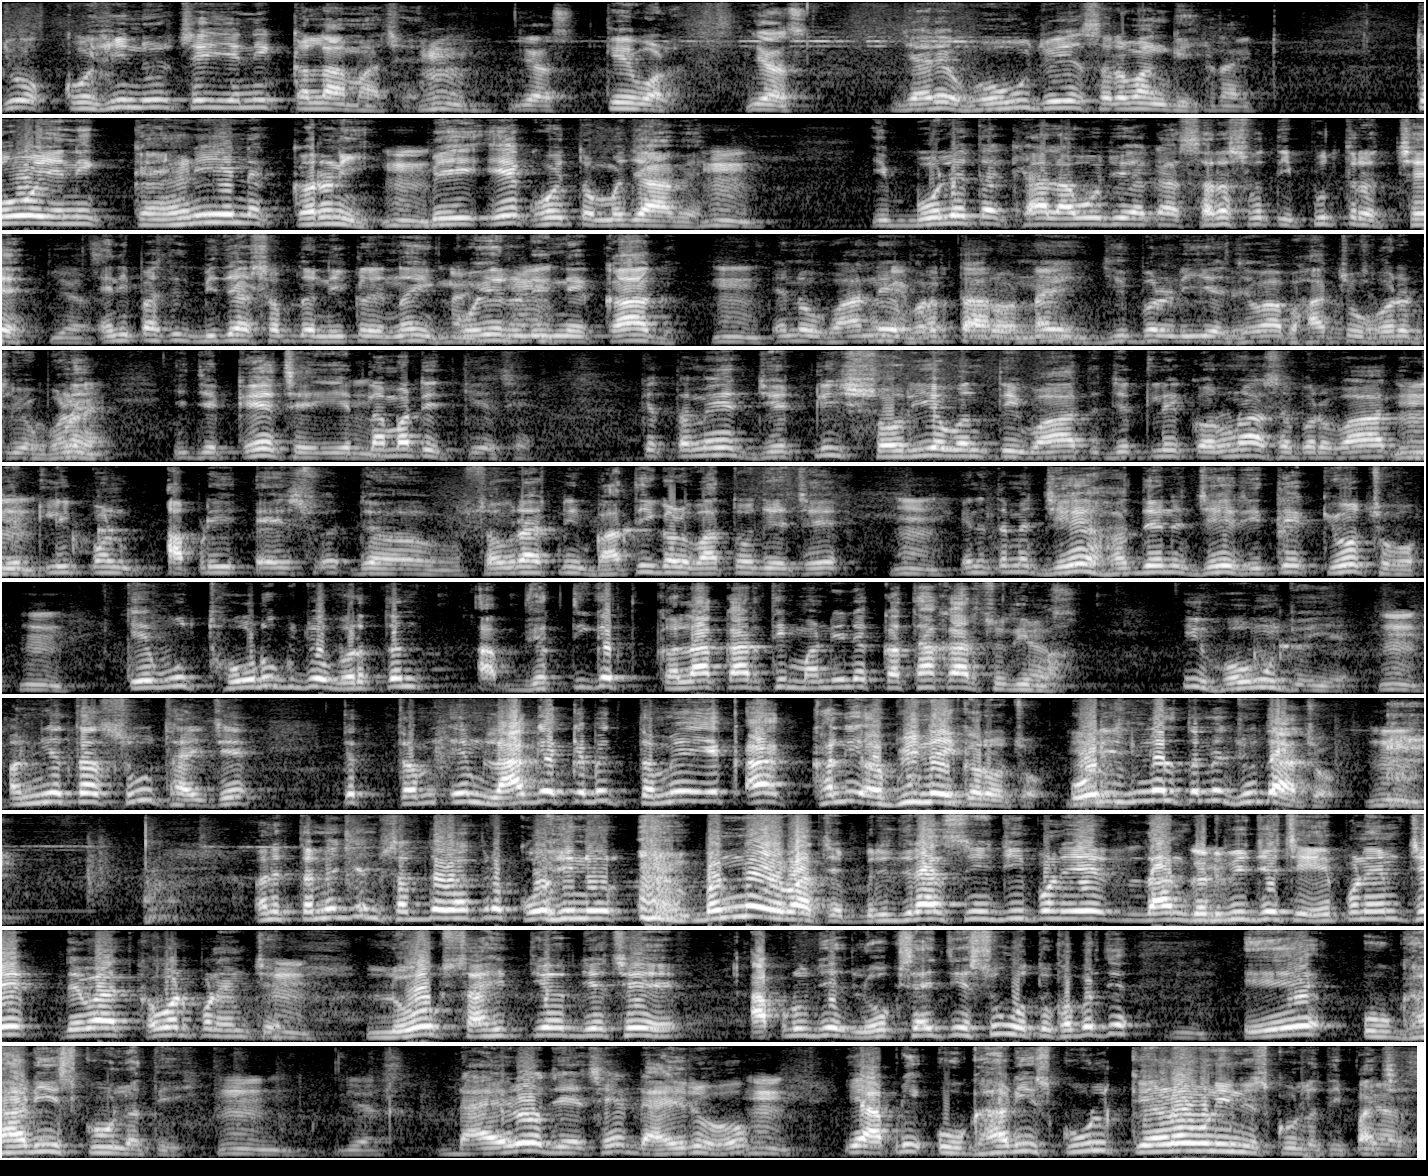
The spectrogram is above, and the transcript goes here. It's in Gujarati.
જો કોહિનૂર છે એની કલામાં છે. યસ કેવળ. યસ જ્યારે હોવું જોઈએ સર્વાંગી. રાઈટ તો એની કહેણી અને કરણી બે એક હોય તો મજા આવે. એ બોલે તો ખ્યાલ આવવો જોઈએ કે આ સરસ્વતી પુત્ર જ છે. એની પાસેથી બીજા શબ્દ નીકળે નહીં. કોયરડી ને કાગ. એનો વાને વર્તારો નહીં. જીભરડીએ જવાબ હાચો હરઠિયો ભણે. એ જે કહે છે એ એટલા માટે જ કહે છે. કે તમે જેટલી શૌર્યવંતી વાત જેટલી કરુણાસભર વાત જેટલી પણ આપણી સૌરાષ્ટ્રની ભાતીગળ વાતો જે છે એને તમે જે હદે ને જે રીતે કયો છો એવું થોડુંક જો વર્તન વ્યક્તિગત કલાકારથી માંડીને કથાકાર સુધીમાં એ હોવું જોઈએ. અન્યથા શું થાય છે કે તમ એમ લાગે કે ભાઈ તમે એક આ ખાલી અભિનય કરો છો. ઓરિજિનલ તમે જુદા છો. અને તમે જેમ શબ્દ વાપરો કોહિનૂર બંને એવા છે. બ્રિજરાજસિંહજી પણ એ દાન ગઢવી જે છે એ પણ એમ છે દેવાયત ખવડ પણ એમ છે. લોક સાહિત્ય જે છે આપણું જે લોક સાહિત્ય શું હતું ખબર છે? એ ઉઘાડી સ્કૂલ હતી. ડાયરો જે છે ડાયરો એ આપણી ઉઘાડી સ્કૂલ કેળવણીની સ્કૂલ હતી પાછી.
